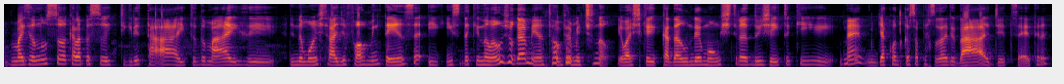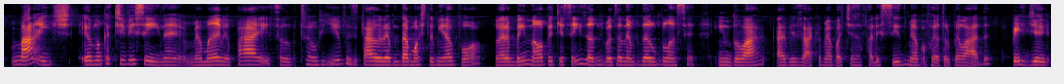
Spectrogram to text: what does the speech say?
Mas eu não sou aquela pessoa de gritar e tudo mais e de demonstrar de forma intensa. E isso daqui não é um julgamento, obviamente não. Eu acho que cada um demonstra do jeito que, né, de acordo com a sua personalidade, etc. Mas eu nunca tive assim, né? Minha mãe, meu pai são, são vivos e tal. Eu lembro da morte da minha avó. Eu era bem nova, eu tinha seis anos, mas eu lembro da ambulância indo lá avisar que a minha avó tinha falecido, minha avó foi atropelada perdi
